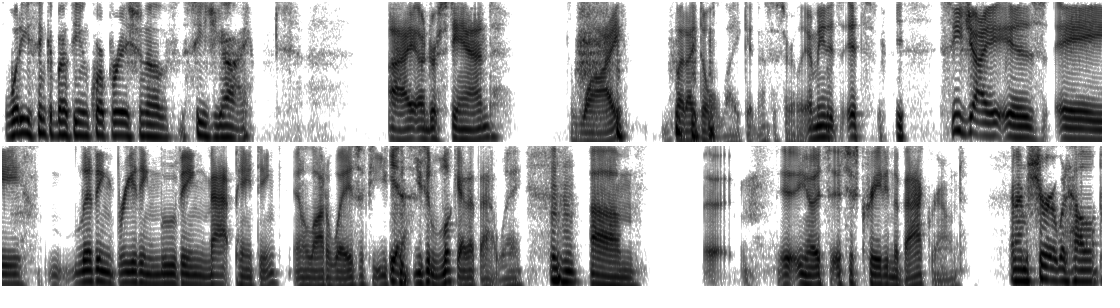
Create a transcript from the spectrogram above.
What do you think about the incorporation of CGI? I understand why, but I don't like it necessarily. I mean, it's it's CGI is a living, breathing, moving matte painting in a lot of ways. If you you, Yes. can, you can look at it that way, Mhm. um, uh, it- you know, it's it's just creating the background. And I'm sure it would help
